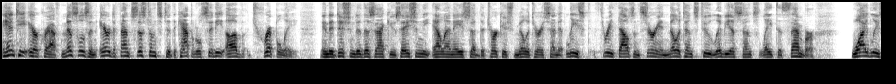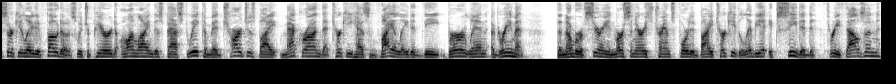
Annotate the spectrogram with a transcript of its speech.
anti aircraft missiles and air defense systems to the capital city of Tripoli. In addition to this accusation, the LNA said the Turkish military sent at least 3,000 Syrian militants to Libya since late December. Widely circulated photos, which appeared online this past week amid charges by Macron that Turkey has violated the Berlin Agreement. The number of Syrian mercenaries transported by Turkey to Libya exceeded 3,000.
